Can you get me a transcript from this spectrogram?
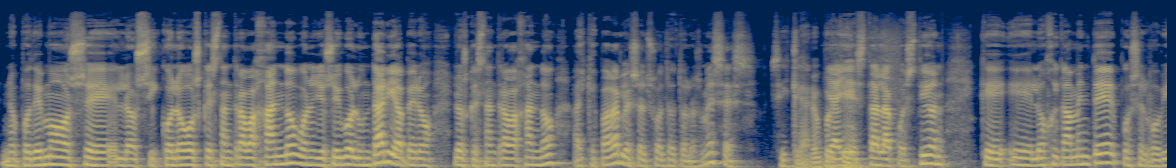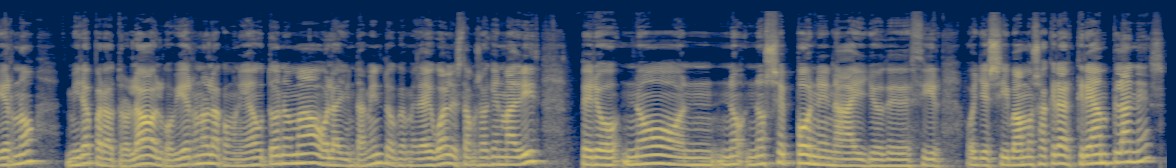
no podemos, eh, los psicólogos que están trabajando, bueno, yo soy voluntaria, pero los que están trabajando hay que pagarles el sueldo todos los meses. Sí, claro, Y porque ahí está la cuestión, que eh, lógicamente pues el gobierno mira para otro lado, el gobierno, la comunidad autónoma o el ayuntamiento, que me da igual, estamos aquí en Madrid, pero no, no, no se ponen a ello de decir, oye, sí, vamos a crear, crean planes,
